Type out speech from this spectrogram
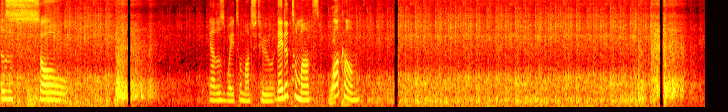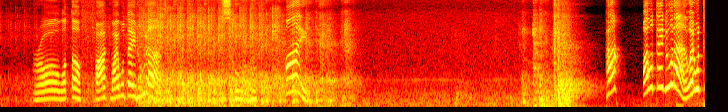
This is so. Yeah, this is way too much too. They did too much. Welcome. Bro, what the fuck? Why would they do that? It's so loud. Fine. Huh? Why would they do that? Why would?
